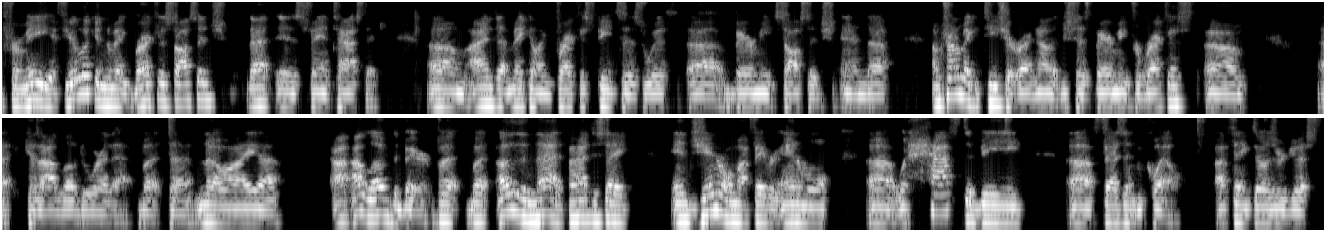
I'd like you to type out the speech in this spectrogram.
for me. If you're looking to make breakfast sausage, that is fantastic. Um, I ended up making like breakfast pizzas with uh, bear meat sausage, and uh, I'm trying to make a T-shirt right now that just says "bear meat for breakfast" because I'd love to wear that. But uh, no, I, uh, I I love the bear. But but other than that, if I had to say in general, my favorite animal uh, would have to be uh, pheasant and quail. I think those are just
